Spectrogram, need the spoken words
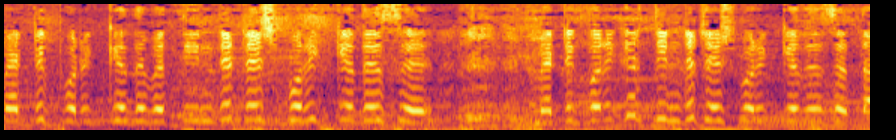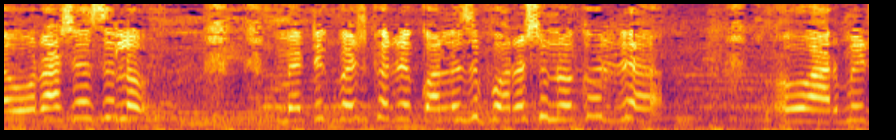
মেট্রিক পরীক্ষা দেবে, তিনটে টেস্ট পরীক্ষা দিয়েছে। মেট্রিক পরীক্ষার তিনটে টেস্ট পরীক্ষা দিয়েছে, তা ওর আশা ছিল মেট্রিক পাস করে কলেজে পড়াশোনা করে ও আর্মির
